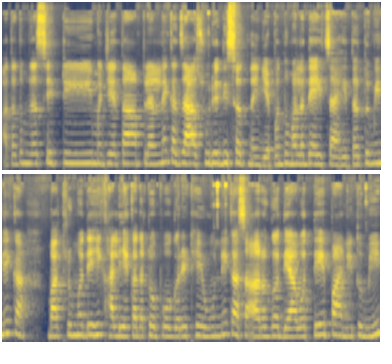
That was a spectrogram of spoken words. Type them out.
आता तुमचा सिटी म्हणजे आता आपल्याला नाही का जा सूर्य दिसत नाही आहे पण तुम्हाला द्यायचं आहे. तर तुम्ही नाही का बाथरूममध्येही खाली एखादा टोप वगैरे ठेवून नाही का असं अर्घ द्या व ते पाणी तुम्ही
